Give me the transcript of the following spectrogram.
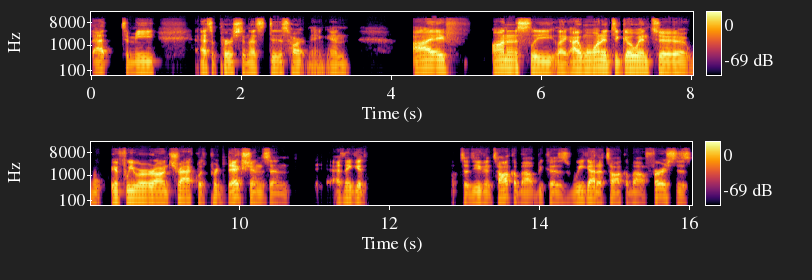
that to me, as a person, that's disheartening. And I honestly, like, I wanted to go into if we were on track with predictions, and I think it to even talk about because we got to talk about first is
